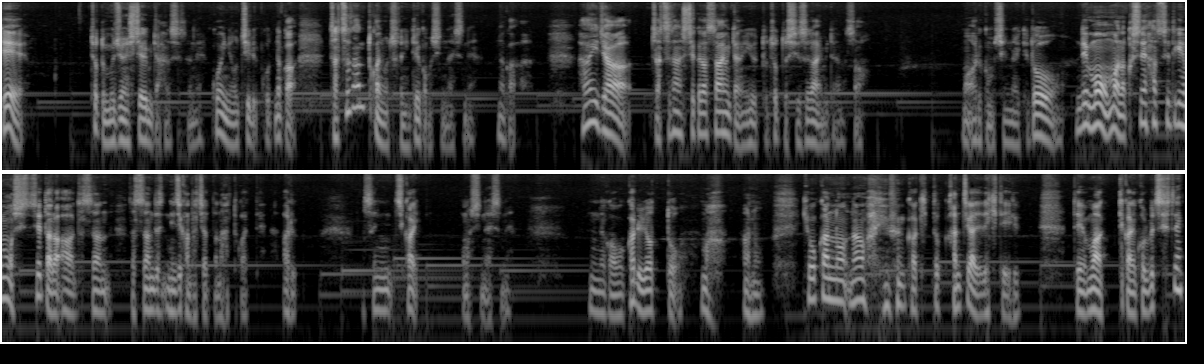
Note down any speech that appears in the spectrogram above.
で、ちょっと矛盾してるみたいな話ですよね。恋に落ちる。なんか、雑談とかにもちょっと似てるかもしれないですね。なんか、はい、じゃあ、雑談してくださいみたいな言うとちょっとしづらいみたいなさ、まああるかもしれないけど、でも、まあなんか自然発生的にもうしてたら、ああ、雑談、雑談で2時間経っちゃったなとかってある。それに近いかもしれないですね。だからわかるよと、まあ、あの、共感の何割分かきっと勘違いでできている。で、まあ、てかね、これ別に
